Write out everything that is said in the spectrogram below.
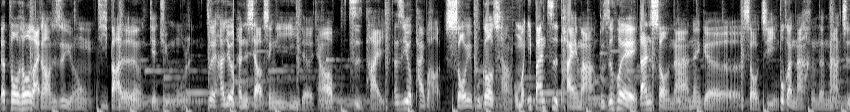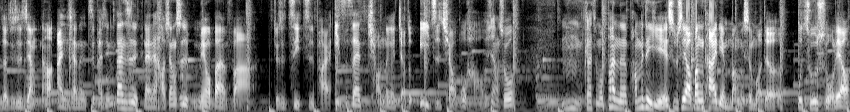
要偷偷来，然后就是有那种鸡巴的那种检举魔人，所以他就很小心翼翼的想要自拍，但是又拍不好，手也不够长。我们一般自拍嘛，不是会单手拿那个手机，不管拿横的拿直的，就是这样，然后按一下那个自拍键。但是奶奶好像是没有办法，就是自己自拍，一直在调那个角度，一直调不好。我就想说。该怎么办呢？旁边的爷爷是不是要帮他一点忙什么的？不出所料，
